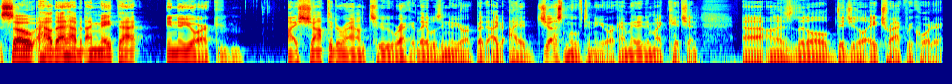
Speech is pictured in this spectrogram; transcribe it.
so how that happened? I made that in New York. I shopped it around to record labels in New York, but I, I had just moved to New York. I made it in my kitchen uh, on this little digital eight-track recorder,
